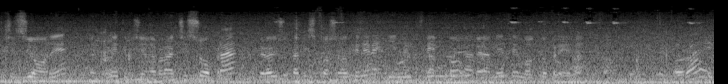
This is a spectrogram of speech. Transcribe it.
decisione, naturalmente bisogna lavorarci sopra, però i risultati si possono ottenere in un tempo veramente molto breve. Alright,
